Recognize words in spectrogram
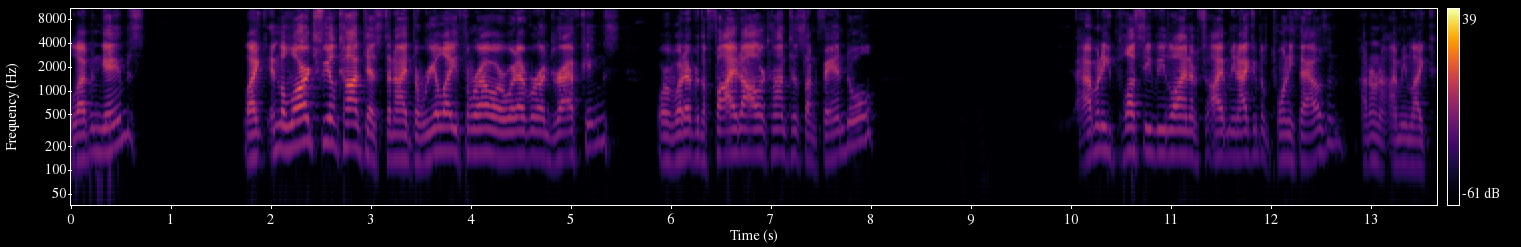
11 games? Like in the large field contest tonight, the relay throw or whatever on DraftKings or whatever the $5 contest on FanDuel. How many plus EV lineups? I mean, I could build 20,000. I don't know. I mean, like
